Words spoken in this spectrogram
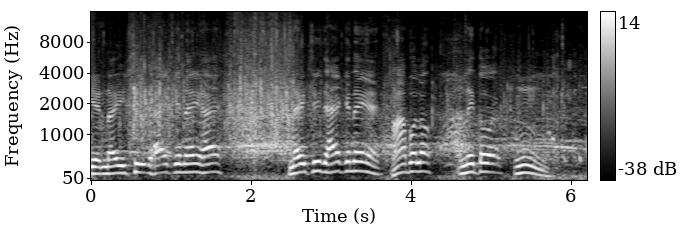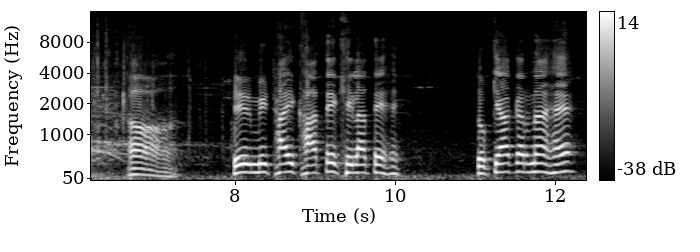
ये नई चीज़ है कि नहीं है? नई चीज़ है कि नहीं है? हाँ बोलो। नहीं तो हम्म। हाँ। फिर मिठाई खाते खिलाते हैं। तो क्या करना है?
